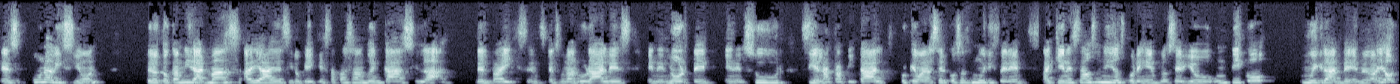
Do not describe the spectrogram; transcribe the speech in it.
es una visión, pero toca mirar más allá y decir, ok, ¿qué está pasando en cada ciudad? del país, en, zonas rurales, en el norte, en el sur, sí, en la capital, porque van a ser cosas muy diferentes. Aquí en Estados Unidos, por ejemplo, se vio un pico muy grande en Nueva York.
